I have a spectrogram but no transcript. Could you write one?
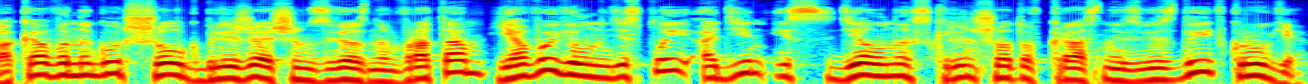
Пока Ванегуд шел к ближайшим звездным вратам, я вывел на дисплей один из сделанных скриншотов Красной Звезды в круге,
